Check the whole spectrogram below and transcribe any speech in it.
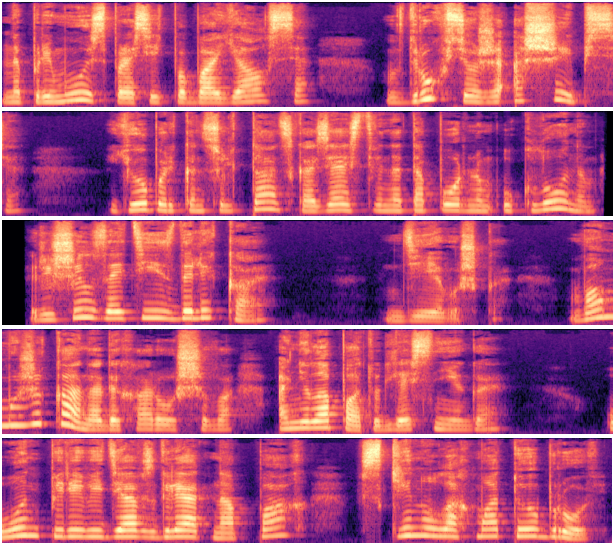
Напрямую спросить побоялся. Вдруг все же ошибся. Ёбарь-консультант с хозяйственно-топорным уклоном решил зайти издалека. «Девушка, вам мужика надо хорошего, а не лопату для снега». Он, переведя взгляд на пах, вскинул лохматую бровь.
